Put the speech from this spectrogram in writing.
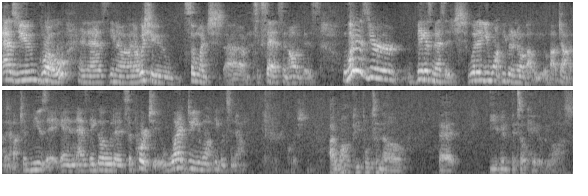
as you grow and as you know, and I wish you so much uh, success in all of this. What is your biggest message? What do you want people to know about you, about Jonathan, about your music, and as they go to support you? What do you want people to know? Question. I want people to know that even it's okay to be lost.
